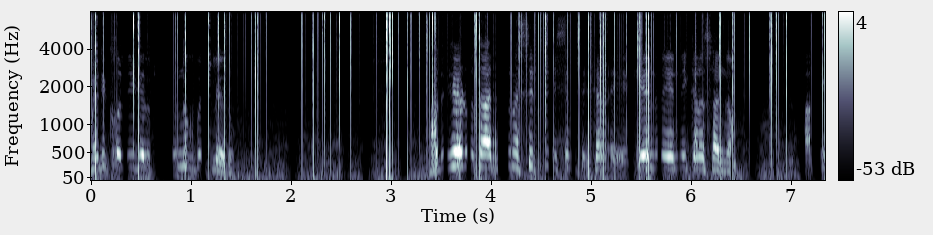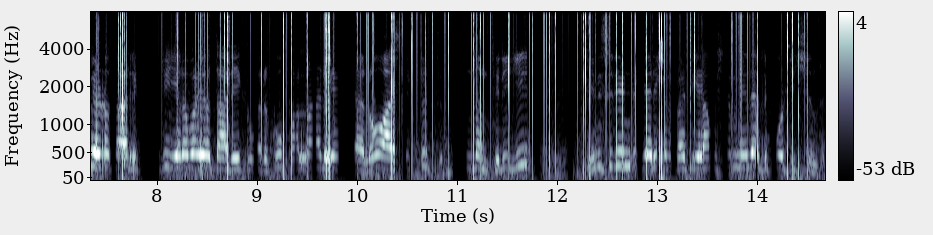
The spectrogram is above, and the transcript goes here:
మెడికల్ లీగల్ ఎందుకు పెట్టలేదు పదిహేడో తారీఖున సిట్ కేంద్ర ఎన్నికల సంఘం పదిహేడో తారీఖు నుంచి ఇరవయో తారీఖు వరకు పల్నాడు ఏరియాలో ఆ సిట్ బృందం తిరిగి ఇన్సిడెంట్ జరిగిన ప్రతి అంశం మీద రిపోర్ట్ ఇచ్చింది.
